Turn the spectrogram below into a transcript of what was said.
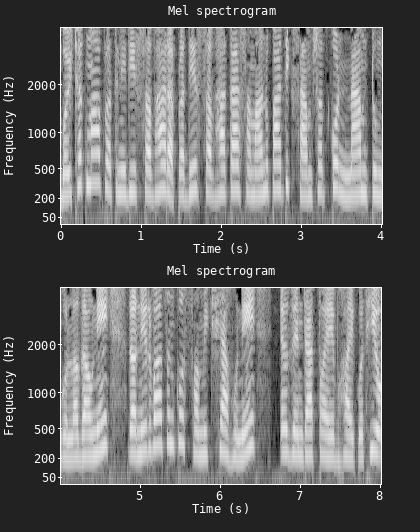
बैठकमा प्रतिनिधि सभा र प्रदेश सभाका समानुपातिक सांसदको नाम टुंगो लगाउने र निर्वाचनको समीक्षा हुने एजेण्डा तय भएको थियो।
